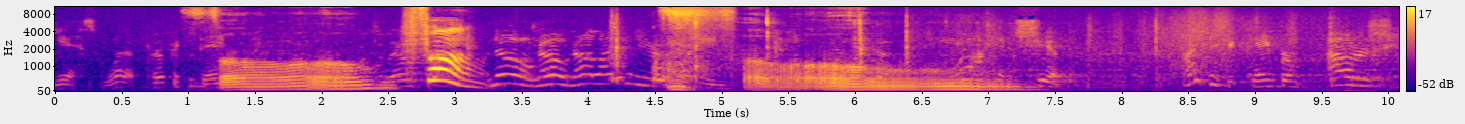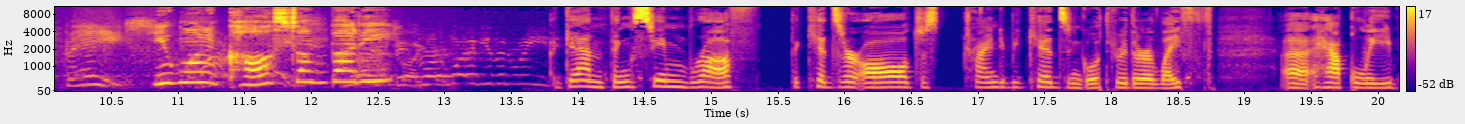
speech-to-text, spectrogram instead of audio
yes, what a perfect day. Phone. Phone. No, no, not like an airplane. Rocket ship. I think it came from outer space. You want to call somebody? again, things seem rough. The kids are all just trying to be kids and go through their life uh, happily.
